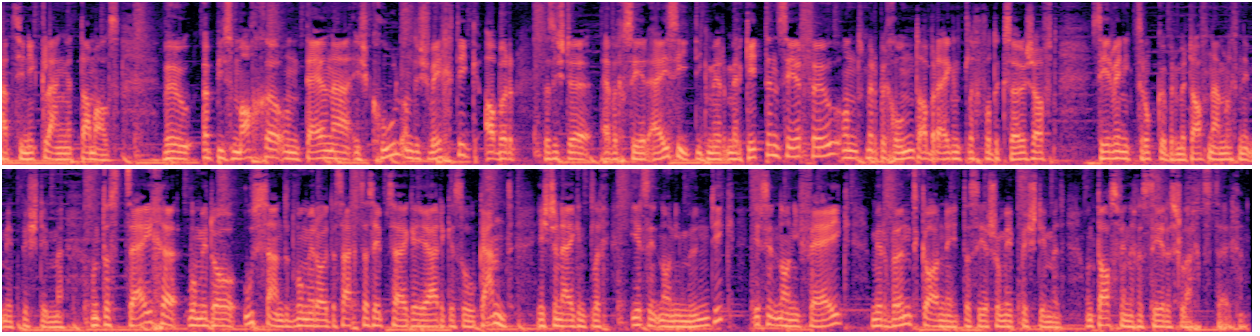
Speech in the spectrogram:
hat sie nicht gelangt damals. Weil etwas machen und teilnehmen ist cool und ist wichtig, aber das ist dann einfach sehr einseitig. Man, man gibt dann sehr viel und man bekommt aber eigentlich von der Gesellschaft sehr wenig zurück über. Man darf nämlich nicht mitbestimmen. Und das Zeichen, das wir hier aussenden, das wir auch den 16-, 17-Jährigen so geben, ist dann eigentlich, ihr seid noch nicht mündig, ihr seid noch nicht fähig, wir wollen gar nicht, dass ihr schon mitbestimmt. Und das finde ich ein sehr schlechtes Zeichen.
